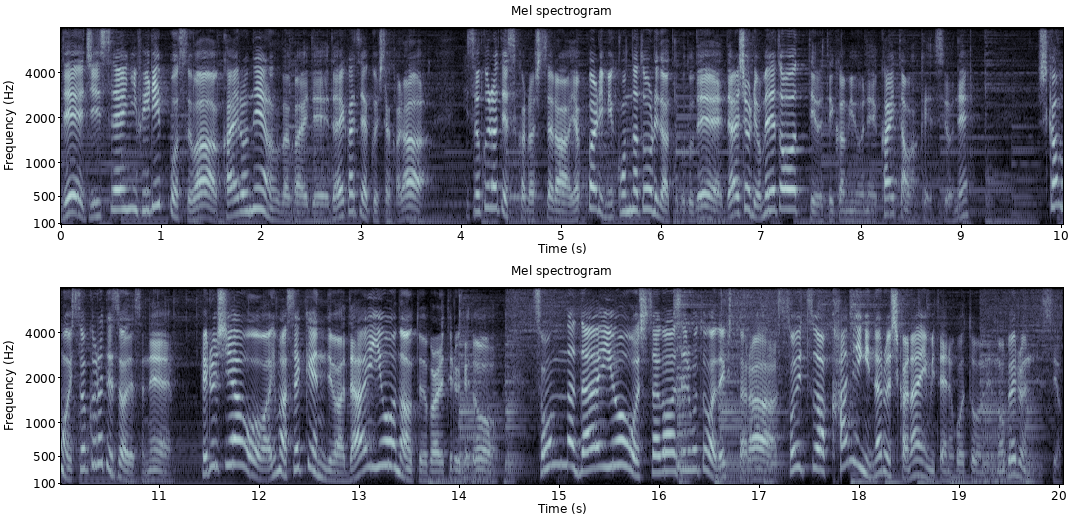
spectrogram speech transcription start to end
で実際にフィリッポスはカイロネアの戦いで大活躍したからイソクラテスからしたらやっぱり見込んだ通りだってことで大勝利おめでとうっていう手紙をね書いたわけですよね。しかもイソクラテスはですねペルシア王は今世間では大王などと呼ばれてるけどそんな大王を従わせることができたらそいつは神になるしかないみたいなことをね述べるんですよ。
